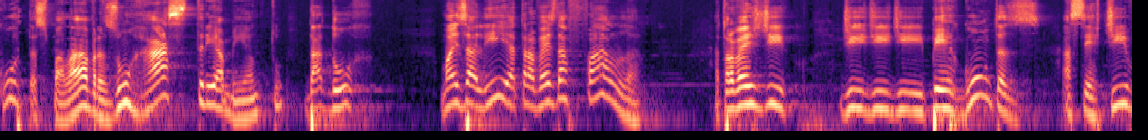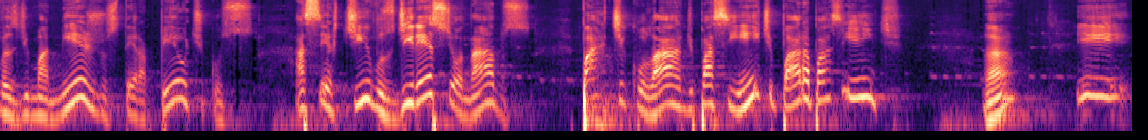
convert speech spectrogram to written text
curtas palavras, um rastreamento da dor. Mas ali é através da fala, através de, de, de, de perguntas assertivas, de manejos terapêuticos assertivos, direcionados, particular, de paciente para paciente. Né? E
